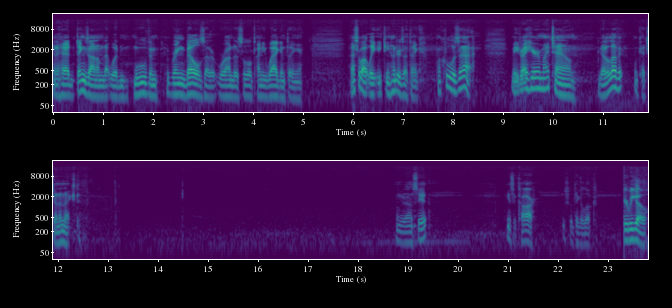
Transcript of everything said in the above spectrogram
And it had things on them that would move and ring bells that were on this little tiny wagon thing. That's about late 1800s, I think. How cool is that? Made right here in my town. Gotta love it. We'll catch you on the next. I'll go down and see it. It's a car. Let's go take a look. Here we go.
